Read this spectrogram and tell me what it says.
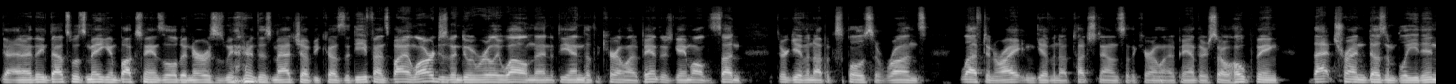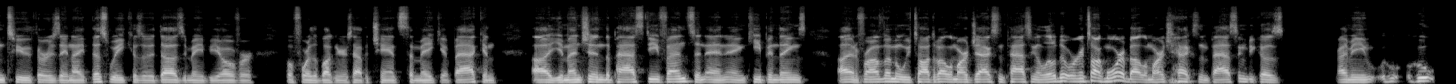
Yeah, and I think that's what's making Bucs fans a little bit nervous as we enter this matchup because the defense, by and large, has been doing really well, and then at the end of the Carolina Panthers game, all of a sudden they're giving up explosive runs left and right and giving up touchdowns to the Carolina Panthers. So hoping that trend doesn't bleed into Thursday night this week because if it does, it may be over before the Buccaneers have a chance to make it back. And uh, you mentioned the pass defense and and, and keeping things uh, in front of them. And we talked about Lamar Jackson passing a little bit. We're going to talk more about Lamar Jackson passing because, I mean, who, who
